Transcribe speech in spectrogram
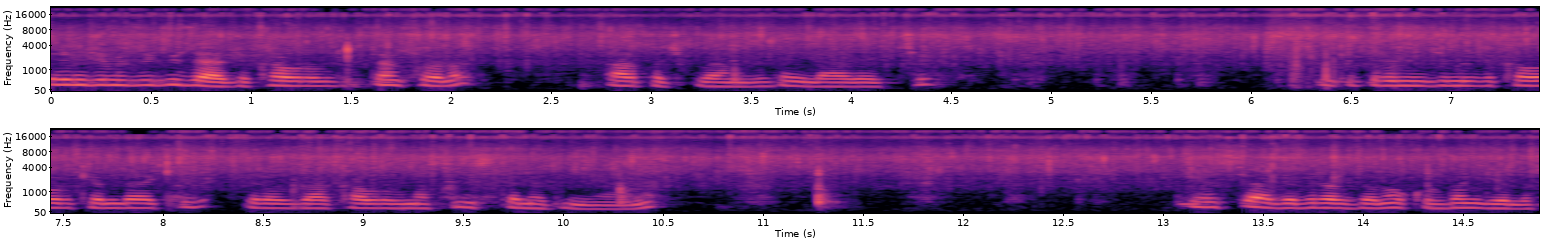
Pirincimizi güzelce kavrulduktan sonra arpacıklarımızı da ilave edeceğiz. Çünkü pirincimizi kavururken belki biraz daha kavrulmasını istemedim yani. Yeser de birazdan okuldan gelir.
